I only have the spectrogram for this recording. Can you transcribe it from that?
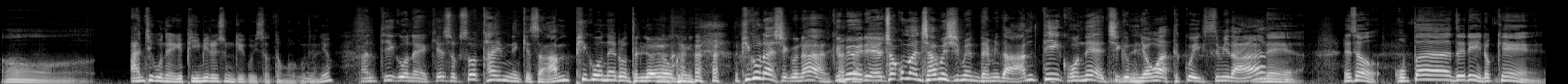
어 안티고네에게 비밀을 숨기고 있었던 거거든요. 안티고네 계속 소타임님께서 안 피고네로 들려요. 피곤하시구나. 금요일이에요. 조금만 참으시면 됩니다. 안티고네 지금 네. 영화 듣고 있습니다. 네. 그래서 오빠들이 이렇게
